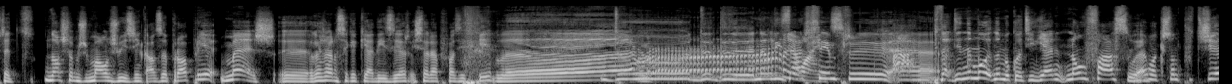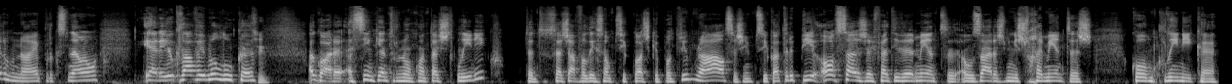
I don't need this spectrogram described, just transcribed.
Portanto, nós somos maus juízes em causa própria, mas eh, agora já não sei o que é que há a dizer. Isto era a propósito de quê? De, de- de analisar sempre. Ah, ah, portanto, no meu, no meu cotidiano não o faço. É uma questão de proteger-me, não é? Porque senão era eu que dava em maluca. Sim. Agora, assim que entro num contexto clínico, portanto, seja avaliação psicológica para um tribunal, seja em psicoterapia, ou seja, efetivamente, a usar as minhas ferramentas como clínica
